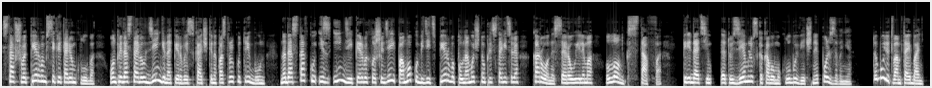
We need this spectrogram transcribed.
ставшего первым секретарем клуба. Он предоставил деньги на первые скачки, на постройку трибун, на доставку из Индии первых лошадей помог убедить первого полномочного представителя короны, сэра Уильяма Лонгстаффа, передать им эту землю скаковому клубу вечное пользование. «Да будет вам, Тайбань», —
